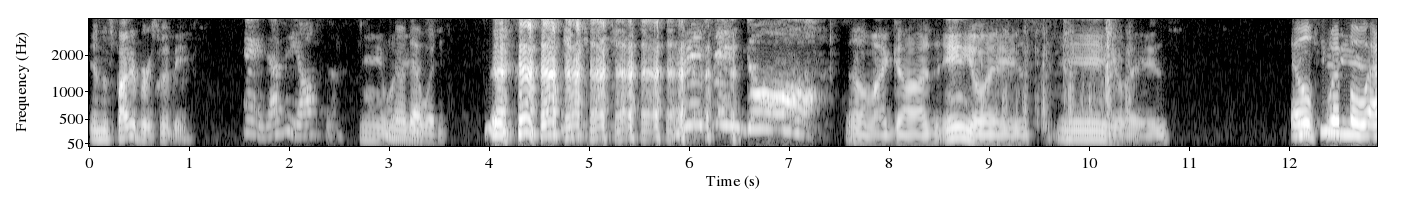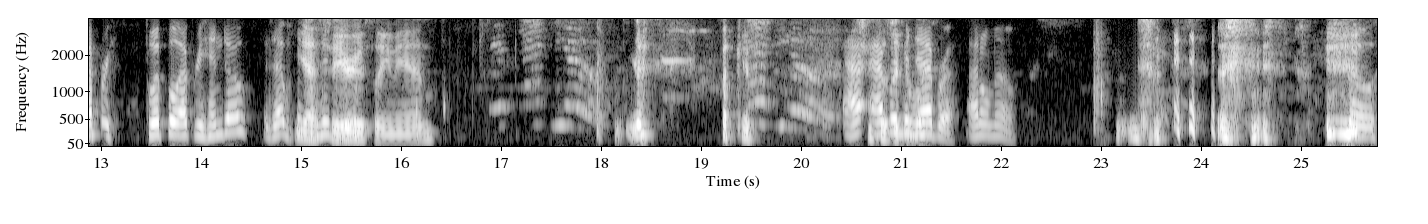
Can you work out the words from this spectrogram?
in the Spider-Verse movie. Hey, that'd be awesome. no, that wouldn't. Gryffindor! Oh my god. Anyways, anyways. El Flippo Appre- Flippo Apprehendo? Is that what you're Yeah, gonna do? seriously, man. Fucking. A- She's such a dork. abracadabra. I don't know. oh So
